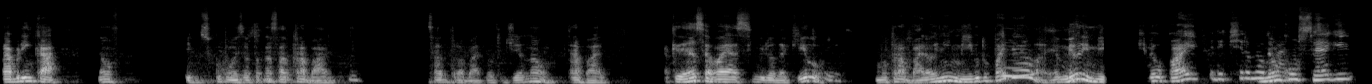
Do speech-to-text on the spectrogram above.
para brincar. Não, desculpa, mas eu tô cansado do trabalho. Cansado do trabalho. No outro dia, não, trabalho. A criança vai assimilando aquilo como trabalho é o inimigo do pai dela, é o meu inimigo. Porque meu pai meu não pai. consegue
